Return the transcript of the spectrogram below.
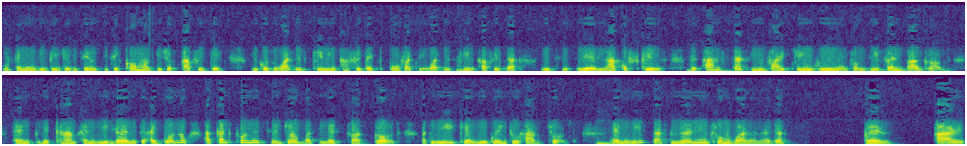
of an individual. It's, an, it's a common issue of African. Because what is killing Africa is poverty. What is mm. killing Africa is the lack of skills. But I mm. start inviting women from different backgrounds and they come and we learn. They say, I don't know, I can't promise you a job, but let's trust God. But we can, we're going to have jobs. And we start learning from one another. And I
